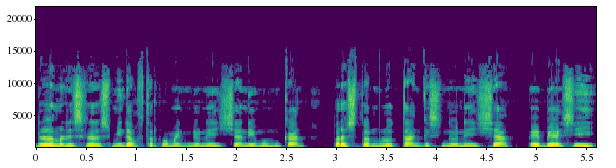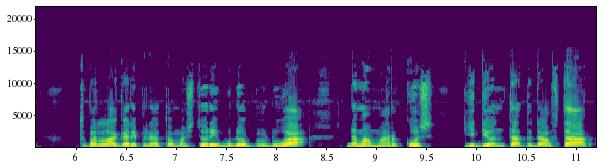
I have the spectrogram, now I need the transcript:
Dalam rilis resmi daftar pemain Indonesia yang diumumkan Persatuan Bulu Tangkis Indonesia PBSI untuk berlaga di Piala Thomas 2022, nama Marcus Gideon tak terdaftar.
